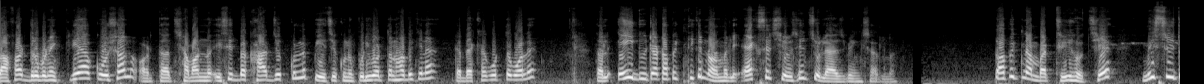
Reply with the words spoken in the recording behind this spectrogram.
বাফার দ্রবণের ক্রিয়া কৌশল অর্থাৎ সামান্য এসিড বা ক্ষার যোগ করলে পিএইচে কোনো পরিবর্তন হবে কিনা এটা ব্যাখ্যা করতে বলে। তাহলে এই দুইটা টপিক থেকে নর্মালি এক সেট সৃজনশীল চলে আসবে ইনশাল্লাহ টপিক নাম্বার থ্রি হচ্ছে মিশ্রিত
